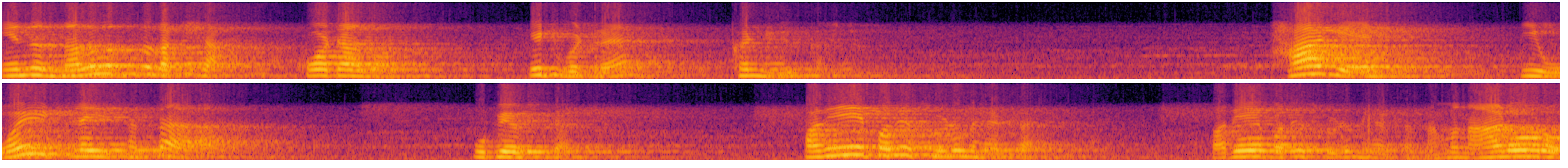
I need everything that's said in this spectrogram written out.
ಇನ್ನು ನಲವತ್ತು ಲಕ್ಷ ಕೋಟಾ ನೋಟು ಇಟ್ಬಿಟ್ರೆ ಕಂಡು ಕಷ್ಟ. ಹಾಗೆ ಈ ವೈಟ್ ಲೈಸ್ ಅಂತ ಉಪಯೋಗಿಸ್ತಾರೆ. ಪದೇ ಪದೇ ಸುಳ್ಳನ್ನು ಹೇಳ್ತಾರೆ. ಪದೇ ಪದೇ ಸುಳ್ಳನ್ನು ಹೇಳ್ತಾರೆ. ನಮ್ಮ ನಾಡೋರು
